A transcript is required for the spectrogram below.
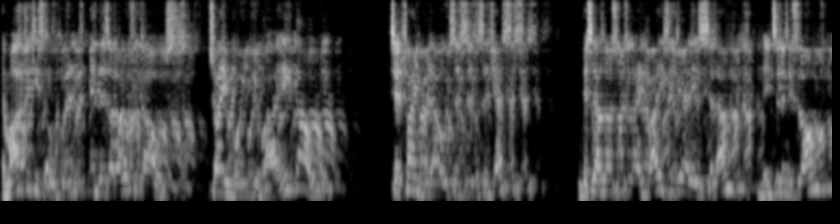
The market is open and there's a lot of cows. So I'm going to buy a cow. He said, fine, but I would su suggest this is Allah subhanahu advised Nabi alayhi salam, the incident is long,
